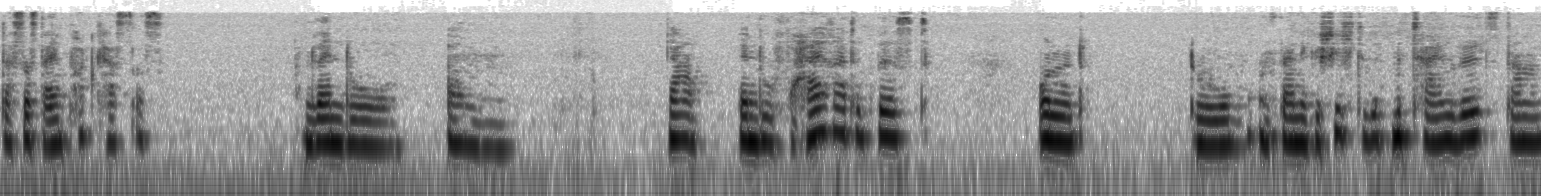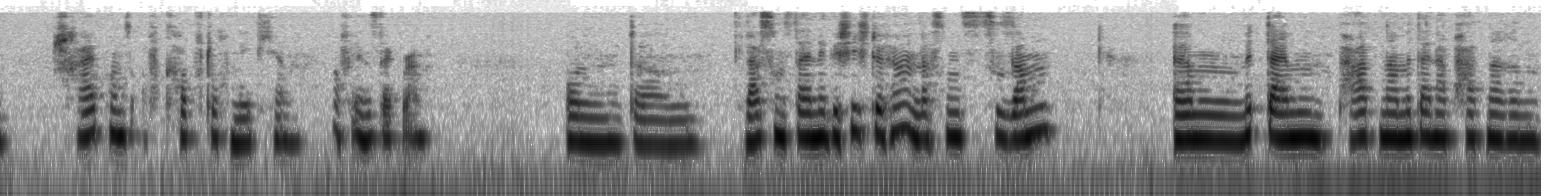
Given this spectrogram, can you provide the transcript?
dass das dein Podcast ist. Und wenn du ähm, ja, wenn du verheiratet bist und du uns deine Geschichte mitteilen willst, dann schreib uns auf Kopftuchmädchen auf Instagram. Und ähm, lass uns deine Geschichte hören. Lass uns zusammen ähm, mit deinem Partner, mit deiner Partnerin,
